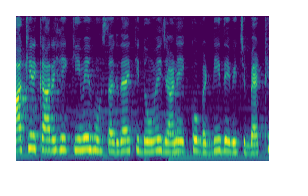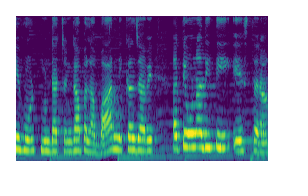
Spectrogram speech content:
ਆਖਿਰਕਾਰ ਇਹ ਕਿਵੇਂ ਹੋ ਸਕਦਾ ਹੈ ਕਿ ਦੋਵੇਂ ਜਾਣੇ ਇੱਕੋ ਗੱਡੀ ਦੇ ਵਿੱਚ ਬੈਠੇ ਹੋਣ, ਮੁੰਡਾ ਚੰਗਾ ਭਲਾ ਬਾਹਰ ਨਿਕਲ ਜਾਵੇ ਅਤੇ ਉਹਨਾਂ ਦੀ ਧੀ ਇਸ ਤਰ੍ਹਾਂ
